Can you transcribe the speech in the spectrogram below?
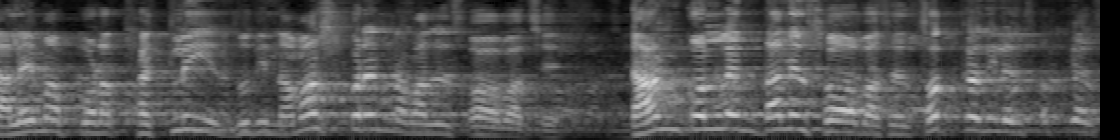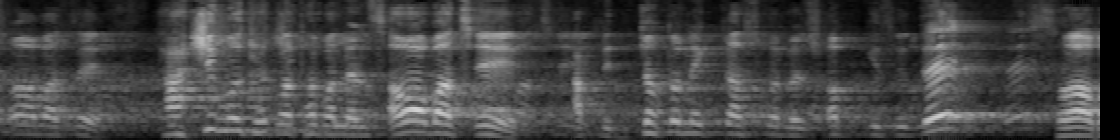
কালেমা পড়া থাকলেই যদি নামাজ পড়েন, নামাজের স্বভাব আছে। দান করলেন, দানের স্বভাব আছে। সৎকা দিলেন সৎকার স্বভাব আছে। হাসি মুখে কথা বললেন, স্বভাব আছে। আপনি যত নেক কাজ করবেন, সবকিছুতে সব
